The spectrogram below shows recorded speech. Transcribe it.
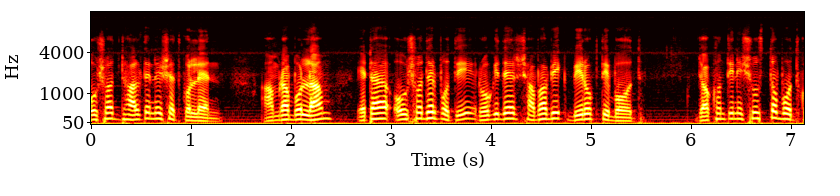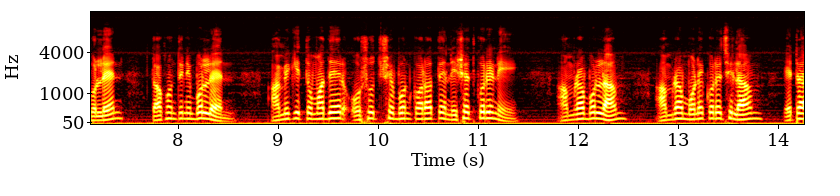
ঔষধ ঢালতে নিষেধ করলেন। আমরা বললাম, এটা ঔষধের প্রতি রোগীদের স্বাভাবিক বিরক্তিবোধ। যখন তিনি সুস্থ বোধ করলেন, তখন তিনি বললেন, আমি কি তোমাদের ওষুধ সেবন করাতে নিষেধ করিনি? আমরা বললাম, আমরা মনে করেছিলাম এটা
